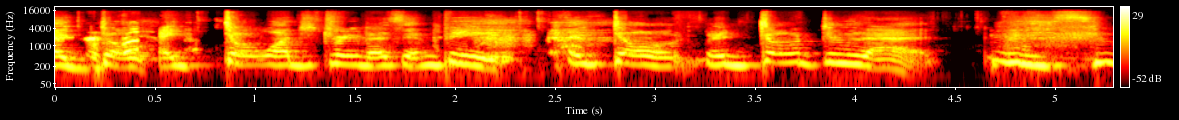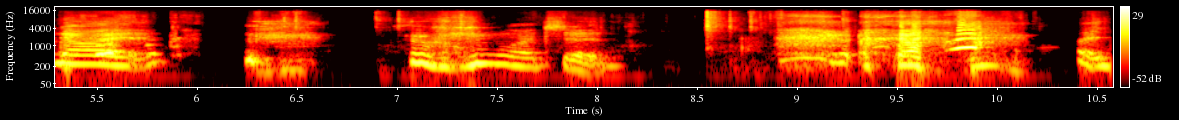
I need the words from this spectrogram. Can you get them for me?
I don't I don't watch Dream SMP. I don't. I don't do that. It's not. Watch it. I,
